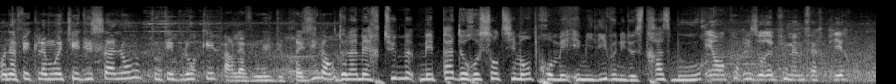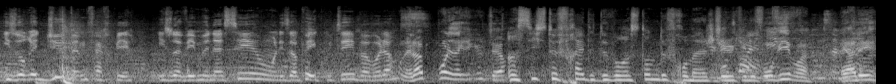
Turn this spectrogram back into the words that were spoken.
On a fait que la moitié du salon, tout est bloqué par l'avenue du président. De l'amertume, mais pas de ressentiment, promet Émilie, venue de Strasbourg. Et encore, ils auraient pu même faire pire. Ils auraient dû même faire pire. Ils avaient menacé, on les a pas écoutés, ben voilà. On est là pour les agriculteurs. Insiste Fred devant un stand de fromage. C'est eux qui nous font vivre. Et allez,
